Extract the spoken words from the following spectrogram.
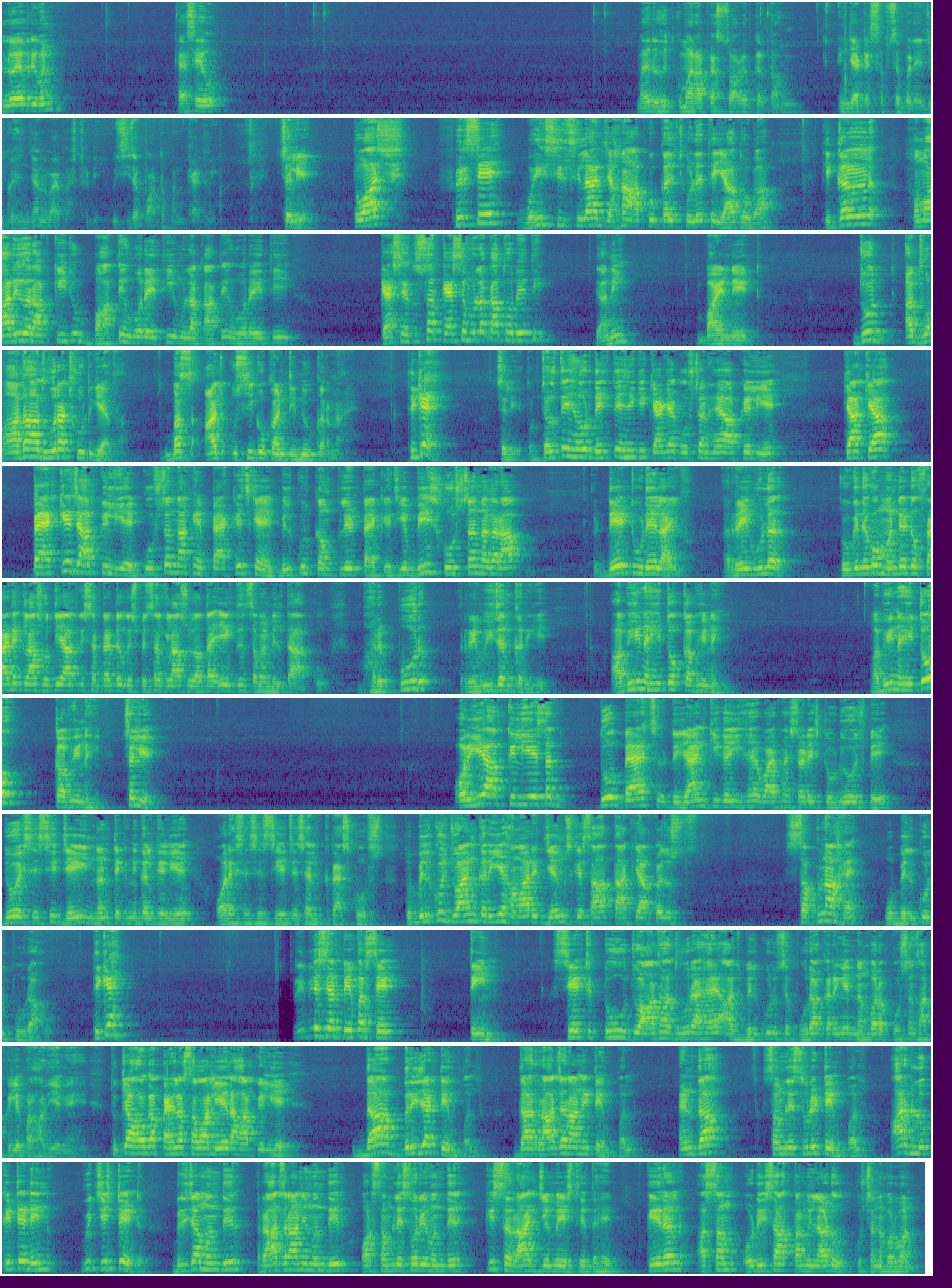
Hello everyone कैसे हो? मैं रोहित कुमार आपका स्वागत करता हूँ इंडिया के सबसे बड़े education channel wifistudy which is a part of academy चलिए तो आज फिर से वही सिलसिला जहाँ आपको कल छोड़े थे, याद होगा कि कल हमारी और आपकी जो बातें हो रही थी, मुलाकातें हो रही थी, कैसे तो सर, कैसे मुलाकात हो रही थी? यानी बाय नेट जो आधा अधूरा छूट गया था। बस आज उसी को कंटिन्यू करना है। ठीक है? चलिए तो चलते हैं और देखते हैं कि क्या क्या क्वेश्चन है आपके लिए। क्या क्या पैकेज आपके लिए है? क्वेश्चन ना कहें पैकेज कहें, बिल्कुल कंप्लीट पैकेज ये बीस क्वेश्चन अगर आप day to day life regular क्योंकि देखो मंडे टू फ्राइडे क्लास होती है, आपकी सैटरडे को स्पेशल क्लास हो जाता है, एक दिन समय मिलता है आपको। भरपूर रिवीजन करिए। अभी नहीं तो कभी नहीं। अभी नहीं तो कभी नहीं। चलिए और ये आपके लिए सर दो बैच डिज़ाइन की गई है वाईफाई स्टडी स्टूडियोज पे, जो S S C JE non technical के लिए और S S C C H S L crash course तो बिल्कुल ज्वाइन करिए हमारे जेम्स के साथ ताकि आपका जो सपना है वो बिल्कुल पूरा हो। ठीक है? प्रीवियस ईयर पेपर सेट तीन। सेट टू जो आधा अधूरा है, आज बिल्कुल उसे पूरा करेंगे। नंबर ऑफ़ क्वेश्चंस आपके लिए बढ़ा दिए गए हैं। तो क्या होगा? पहला सवाल ये रहा आपके लिए। The Brija temple the Raja Rani temple and the Samaleshwari temple are located in which state Brija मंदिर राजरानी मंदिर और समलेश्वरी मंदिर किस राज्य में स्थित है? Kerala, Assam, Odisha, Tamil Nadu? Question number one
